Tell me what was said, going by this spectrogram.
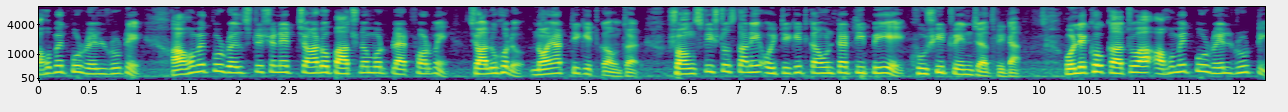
আহমেদপুর রেল রুটে আহমেদপুর রেল স্টেশনের চার ও পাঁচ নম্বর প্ল্যাটফর্মে চালু হলো নয়া টিকিট কাউন্টার। সংশ্লিষ্ট স্থানে ওই টিকিট কাউন্টারটি পেয়ে খুশি ট্রেন যাত্রীরা। উল্লেখ্য, কাটোয়া আহমেদপুর রেল রুটটি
